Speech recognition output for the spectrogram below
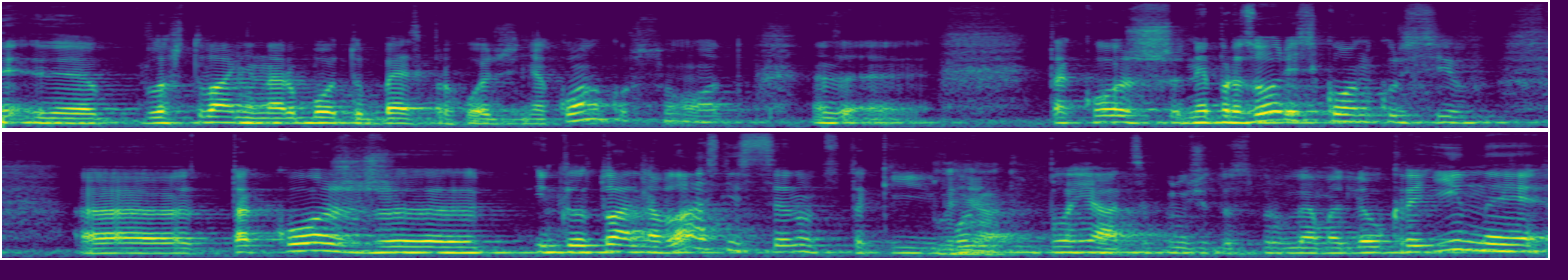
е, влаштування на роботу без проходження конкурсу. От. Е, Також непрозорість конкурсів. Е, Також інтелектуальна власність це, ну, це такий Плагіат. плагіат, це ключова досить проблема для України.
